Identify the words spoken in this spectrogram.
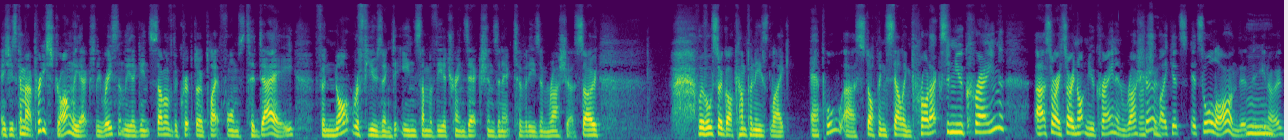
And she's come out pretty strongly, actually, recently against some of the crypto platforms today for not refusing to end some of their transactions and activities in Russia. So we've also got companies like Apple uh, stopping selling products in Ukraine. Uh, sorry, sorry, not in Ukraine, in Russia. Russia. Like it's it's all on. Mm. You know,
